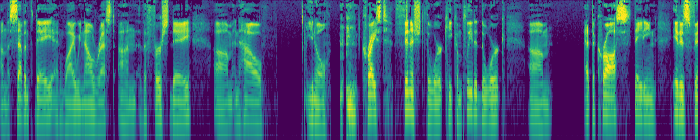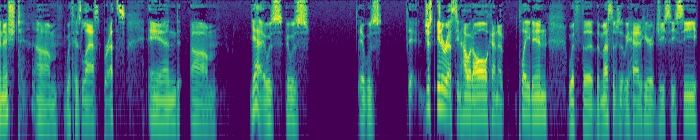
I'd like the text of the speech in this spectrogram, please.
on the seventh day and why we now rest on the first day um, and how you know Christ finished the work. He completed the work um, at the cross stating it is finished um, with his last breaths. And um, yeah it was it was it was eh, just interesting how it all kind of played in with the the message that we had here at GCC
